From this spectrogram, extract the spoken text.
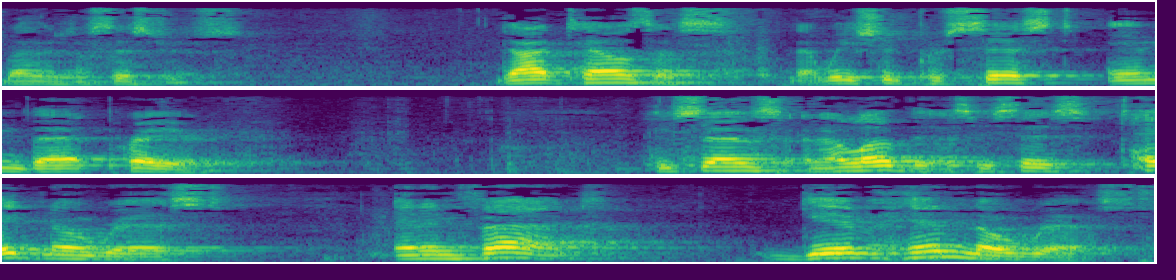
brothers and sisters. God tells us that we should persist in that prayer. He says, and I love this, he says, take no rest, and in fact, give him no rest.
